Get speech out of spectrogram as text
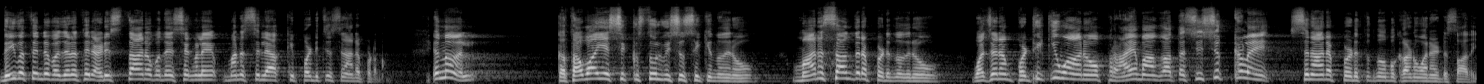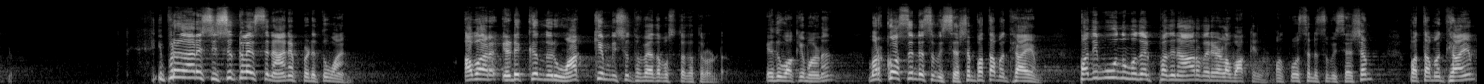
ദൈവത്തിന്റെ വചനത്തിന്റെ അടിസ്ഥാന ഉപദേശങ്ങളെ മനസ്സിലാക്കി പഠിച്ച് സ്നാനപ്പെടണം. എന്നാൽ യേശു ക്രിസ്തുവിൽ വിശ്വസിക്കുന്നതിനോ മാനസാന്തരപ്പെടുന്നതിനോ വചനം പഠിക്കുവാനോ പ്രായമാകാത്ത ശിശുക്കളെ സ്നാനപ്പെടുത്തുന്നത് നമുക്ക് കാണുവാനായിട്ട് സാധിക്കും. ഇപ്രകാരം ശിശുക്കളെ സ്നാനപ്പെടുത്തുവാൻ അവർ എടുക്കുന്നൊരു വാക്യം വിശുദ്ധ വേദപുസ്തകത്തിലുണ്ട്. ഏത് വാക്യമാണ്? മർക്കോസിന്റെ സുവിശേഷം പത്താം അധ്യായം പതിമൂന്ന് മുതൽ പതിനാറ് വരെയുള്ള വാക്യങ്ങൾ. മക്കോസിന്റെ സുവിശേഷം പത്താം അധ്യായം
